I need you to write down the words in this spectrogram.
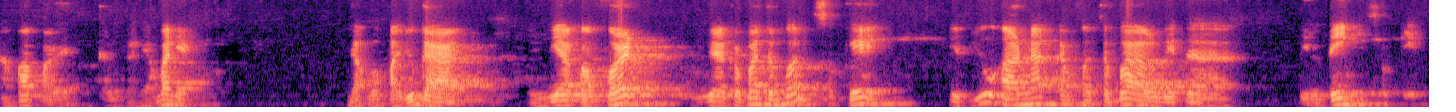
nggak apa-apa ya. Kalau nggak nyaman ya nggak apa-apa juga. We are comfort, we are comfortable, it's okay. If you are not comfortable with the building, it's okay.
